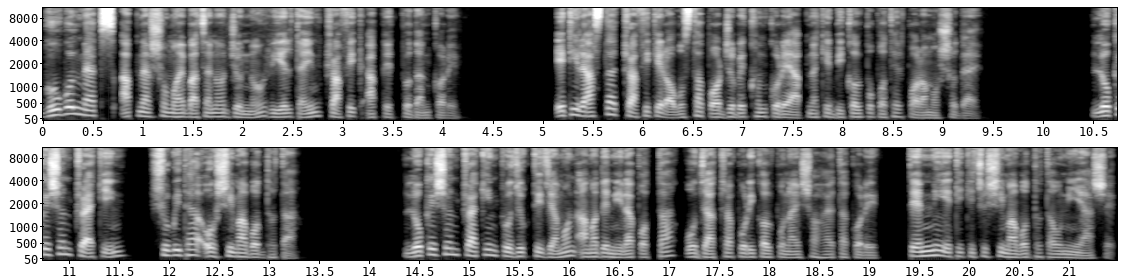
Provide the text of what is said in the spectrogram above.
Google maps আপনার সময় বাঁচানোর জন্য রিয়েল টাইম ট্রাফিক আপডেট প্রদান করে। এটি রাস্তার ট্রাফিকের অবস্থা পর্যবেক্ষণ করে আপনাকে বিকল্প পথের পরামর্শ দেয়। লোকেশন ট্র্যাকিং সুবিধা ও সীমাবদ্ধতা। লোকেশন ট্র্যাকিং প্রযুক্তি যেমন আমাদের নিরাপত্তা ও যাত্রা পরিকল্পনায় সহায়তা করে, তেমনি এটি কিছু সীমাবদ্ধতাও নিয়ে আসে।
